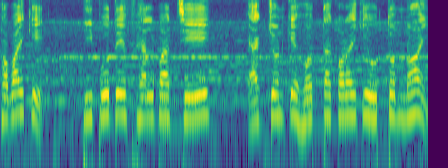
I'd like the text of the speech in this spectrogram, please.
সবাইকে বিপদে ফেলবার চেয়ে একজনকে হত্যা করাই কি উত্তম নয়?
